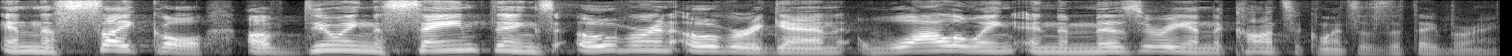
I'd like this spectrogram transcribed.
in the cycle of doing the same things over and over again, wallowing in the misery and the consequences that they bring.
